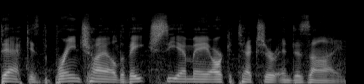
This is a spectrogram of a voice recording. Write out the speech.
deck is the brainchild of HCMA architecture and design.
